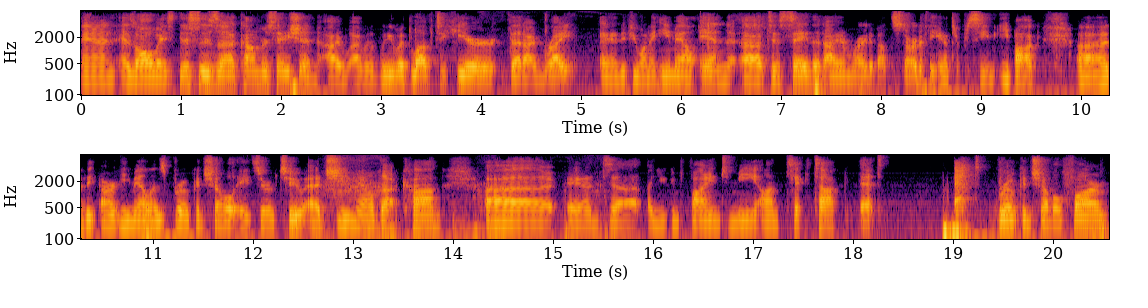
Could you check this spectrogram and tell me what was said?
and as always, this is a conversation. I, I we would love to hear that I'm right. And if you want to email in uh, to say that I am right about the start of the Anthropocene epoch, uh, the, our email is brokenshovel802 at gmail.com. Uh, and uh, you can find me on TikTok at at Broken Shovel Farm.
